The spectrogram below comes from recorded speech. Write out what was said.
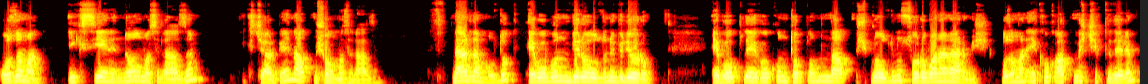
O zaman x, y'nin ne olması lazım? x çarpı y'nin 60 olması lazım. Nereden bulduk? EBOB'un 1 olduğunu biliyorum. EBOB ile EKOK'un toplamının da 61 olduğunu soru bana vermiş. O zaman EKOK 60 çıktı derim.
